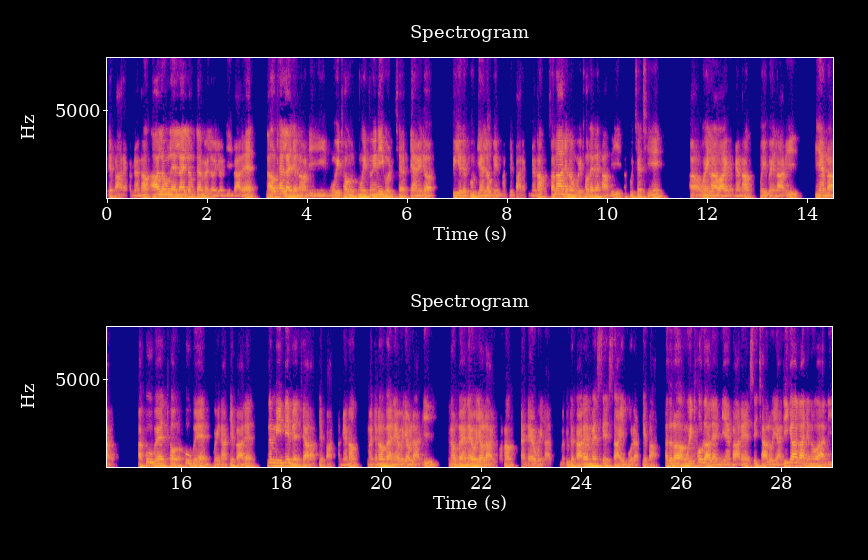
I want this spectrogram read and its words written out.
ဖြစ်ပါတယ်ခင်ဗျာနော်အားလုံးလည်း live လုပ်တတ်မယ်လို့ယုံကြည်ပါတယ်နောက်ထပ်လည်းကျွန်တော်ဒီငွေထုတ်ငွေသွင်းနည်းကိုတစ်ချက်ပြန်ပြီးတော့ဗီဒီယိုတစ်ခုပြန်လုပ်ပေးမှာဖြစ်ပါတယ်ခင်ဗျာနော်ဆောနာကျွန်တော်ငွေထုတ်လိုက်တဲ့ဟာဒီအခုချက်ချင်း အာဝင်လာပါပြီခင်ဗျာနော်ငွေဝင်လာပြီမြန်ပါတယ်အခုပဲထုတ်အခုပဲဝင်လာဖြစ်ပါတယ်2မိနစ်ပဲကြာတာဖြစ်ပါတယ်ခင်ဗျာနော်ဒီမှာကျွန်တော်ဘန်ထဲကိုရောက်လာပြီကျွန်တော်ဘန်ထဲကိုရောက်လာပြီပေါ့နော်ဘန်ထဲကိုဝင်လာပြီမတူတခါတည်း message စာရေးပို့တာဖြစ်ပါတယ်အဲ့တော့ငွေထုတ်လာလဲမြန်ပါတယ်စိတ်ချလို့ရအဓိကကကျွန်တော်ကဒီ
